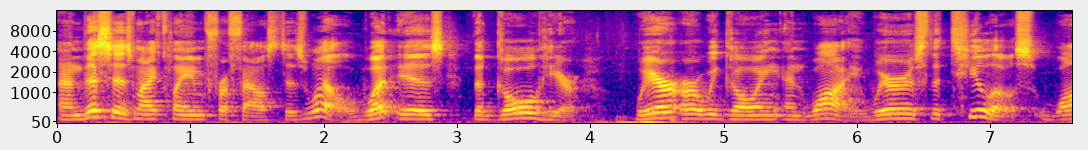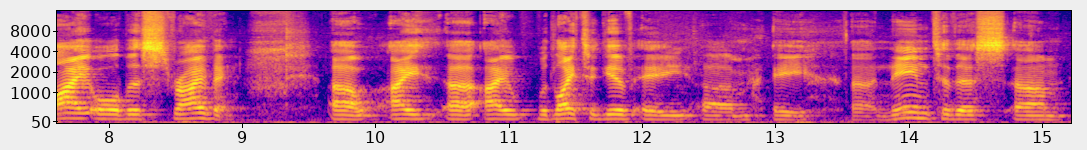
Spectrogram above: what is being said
And this is my claim for Faust as well. What is the goal here? Where are we going and why? Where is the telos? Why all this striving? Uh, I, uh, I would like to give a, um, a uh, name to this, um,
